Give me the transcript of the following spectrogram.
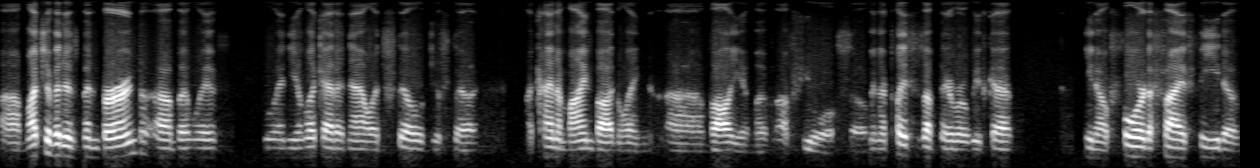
Uh, much of it has been burned, uh, but with when you look at it now, it's still just a, a kind of mind-boggling uh, volume of, of fuel. So, mean, there are places up there where we've got you know, four to five feet of,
